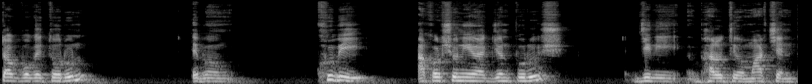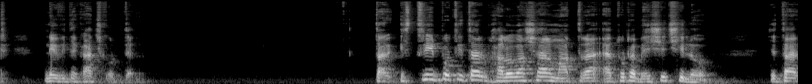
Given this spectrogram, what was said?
টকবগে তরুণ এবং খুবই আকর্ষণীয় একজন পুরুষ, যিনি ভারতীয় মার্চেন্ট নেভিতে কাজ করতেন। তার স্ত্রীর প্রতি তার ভালোবাসার মাত্রা এতটা বেশি ছিল যে তার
